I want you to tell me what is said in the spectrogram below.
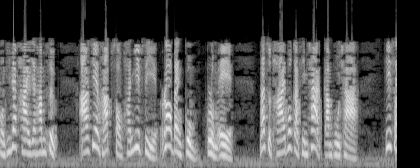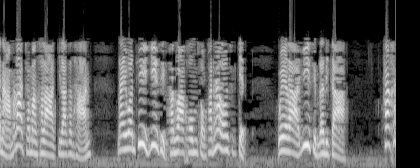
ของทีมชาติไทยจะทำศึกอาเซียนคัพ2024 รอบแบ่งกลุ่ม กลุ่ม A นัดสุดท้ายพบกับทีมชาติกัมพูชา ที่สนามราชมังคลากีฬาสถาน ในวันที่ 20 ธันวาคม 2517เวลา 20 นาฬิกา ถ้าใคร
